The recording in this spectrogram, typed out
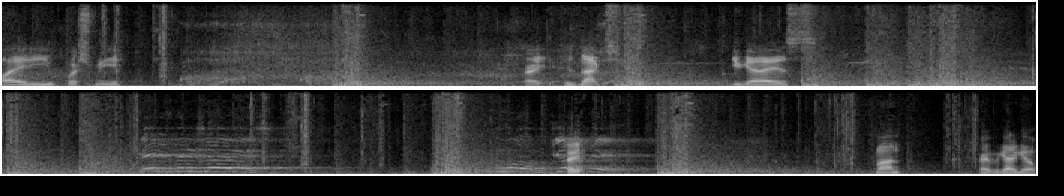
Why do you push me? Alright, who's next? You guys. Перезаряжаюсь! Вот, Эй. гады! Come on. Alright, we gotta go.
